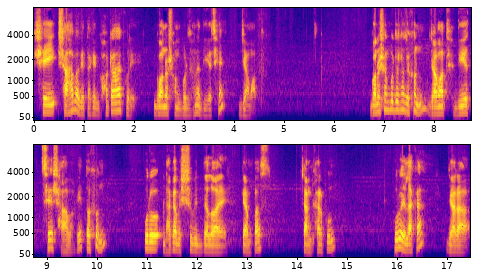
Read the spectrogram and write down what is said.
সেই শাহবাগে তাকে ঘটা করে গণসংবর্ধনা দিয়েছে জামাত। গণসংবর্ধনা যখন জামাত দিয়েছে শাহবাগে, তখন পুরো ঢাকা বিশ্ববিদ্যালয় ক্যাম্পাস, চাংখারপুল, পুরো এলাকা, যারা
